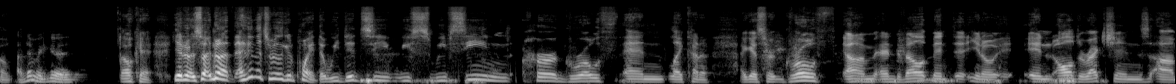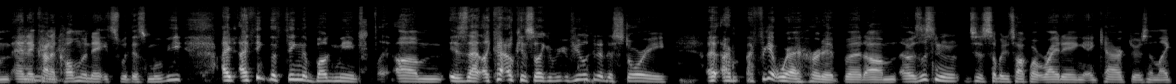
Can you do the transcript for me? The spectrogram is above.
Oh. I think we're good. Okay. You know, so no, I think that's a really good point that we did see we we've seen her growth and like kind of I guess her growth um and development uh, you know in all directions um and it kind of culminates with this movie. I I think the thing that bugged me um is that like okay so like if you look at the story I, I I forget where I heard it but um I was listening to somebody talk about writing and characters and like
